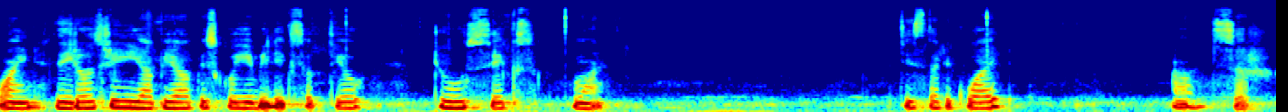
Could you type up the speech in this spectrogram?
point zero three या फिर आप इसको ये भी लिख सकते हो two six one the required answer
